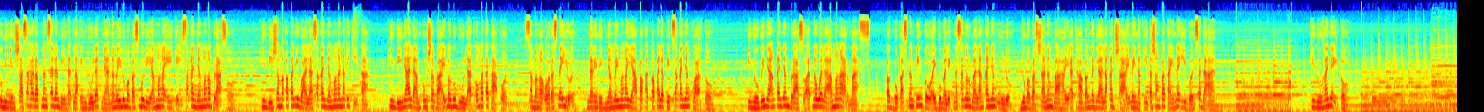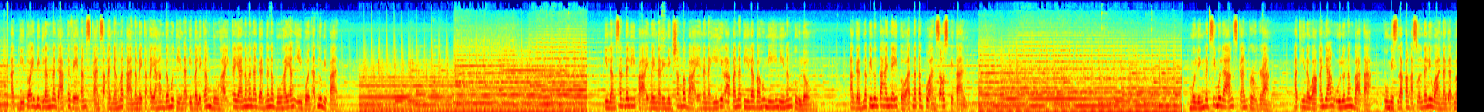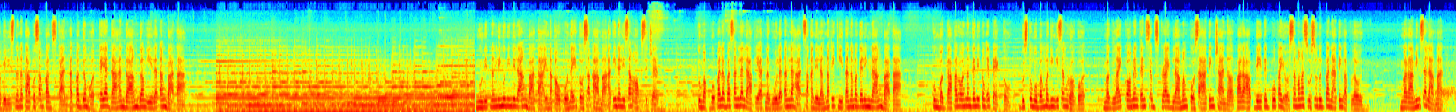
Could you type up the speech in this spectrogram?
Tumingin siya sa harap ng salamin at laking gulat niya na may lumabas muli ang mga AK sa kanyang mga braso. Hindi siya makapaniwala sa kanyang mga nakikita. Hindi niya alam kung siya ba ay magugulat o matatakot. Sa mga oras na iyon, narinig niyang may mga yapak at papalapit sa kanyang kwarto. Inugin niya ang kanyang braso at nawala ang mga armas. Pagbukas ng pinto ay bumalik na sa normal ang kanyang ulo. Lumabas siya ng bahay at habang naglalakad siya ay may nakita siyang patay na ibon sa daan. Kinuha niya ito. At dito ay biglang nag-activate ang scan sa kanyang mata na may kakayahang gamutin at ibalik ang buhay kaya naman agad na nabuhay ang ibon at lumipad. Ilang sandali pa ay may narinig siyang babae na nahihirapan na tila ba humihingi ng tulong. Agad na pinuntahan niya ito at natagpuan sa ospital. Muling nagsimula ang scan program. At hinawakan niya ang ulo ng bata. Kumislap ang asol na liwanag at mabilis na natapos ang pag-scan at paggamot kaya dahan-daang damilat ang bata. Ngunit nang lingunin nila ang bata ay nakaupo na ito sa kama at inalis ang oxygen. Tumakbo palabas ang lalaki at nagulat ang lahat sa kanilang nakikita na magaling na ang bata. Kung magkakaroon ng ganitong epekto, gusto mo bang maging isang robot? Mag-like, comment and subscribe lamang po sa ating channel para updated po kayo sa mga susunod pa nating upload. Maraming salamat!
